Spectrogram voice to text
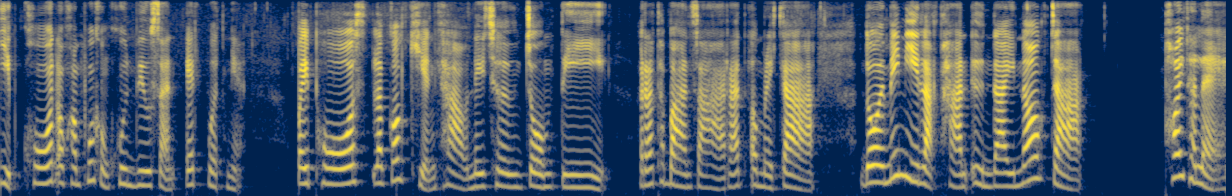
หยิบ quote เอาคำพูดของคุณวิลสันเอ็ดเวิร์ดเนี่ย ไปโพสต์แล้วก็เขียนข่าวในเชิงโจมตี รัฐบาลสหรัฐอเมริกา โดยไม่มีหลักฐานอื่นใดนอกจากถ้อยแถลง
